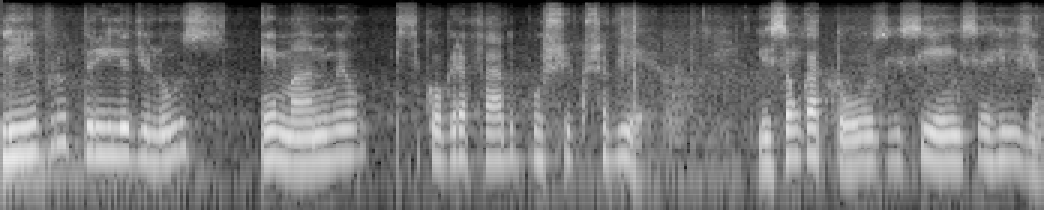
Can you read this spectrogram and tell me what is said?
Livro Trilha de Luz, Emmanuel, psicografado por Chico Xavier. Lição 14: Ciência e Religião.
